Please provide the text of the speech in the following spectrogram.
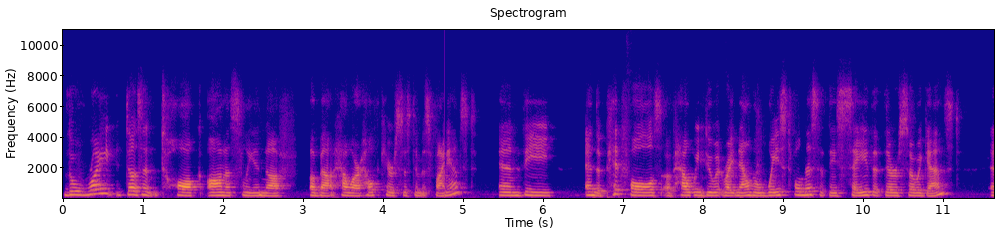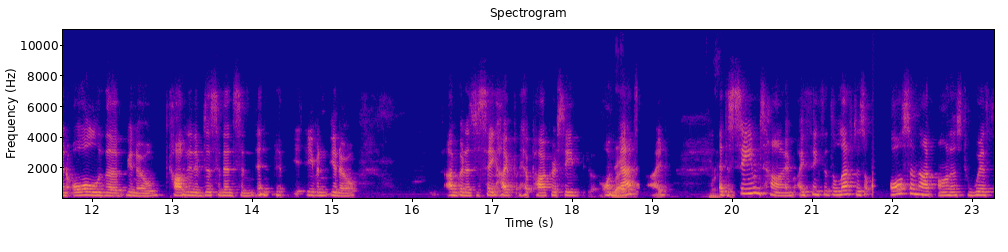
the right doesn't talk honestly enough about how our healthcare system is financed and the and the pitfalls of how we do it right now, the wastefulness that they say that they're so against, and all of the you know cognitive dissonance and, and even you know I'm going to say hypocrisy on right. that side. Right. At the same time, I think that the left is also not honest with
